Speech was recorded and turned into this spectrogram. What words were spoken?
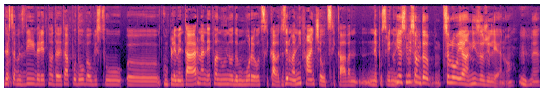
Ker se mi zdi verjetno, da je ta podoba v bistvu uh, komplementarna, ne pa nujno, da mora odslikavati. Oziroma, ni fajn, če odslikava neposredno. Jaz isto, mislim, ne? da celo ja, ni zaželjeno. Uh -huh.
